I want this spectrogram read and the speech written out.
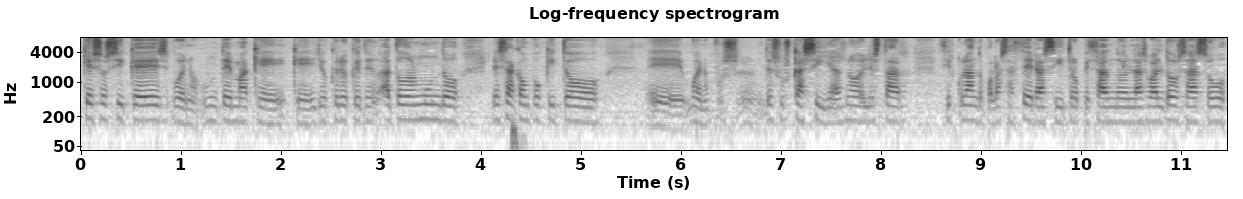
que eso sí que es, bueno, un tema que, que yo creo que a todo el mundo le saca un poquito eh, bueno, pues de sus casillas, ¿no? el estar circulando por las aceras y tropezando en las baldosas o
